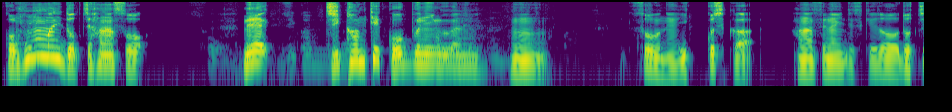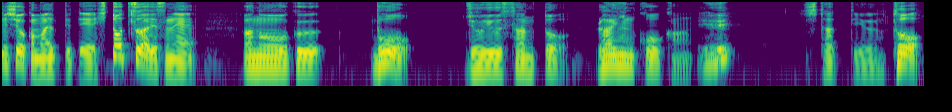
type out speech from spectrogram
これほんまにどっち話そそう。う。ね、時間も時間結構オープニングがね、うん。そうね、1個しか話せないんですけど、どっちにしようか迷ってて、一つはですね、あの、僕、某女優さんと LINE 交換え？したっていうのと、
